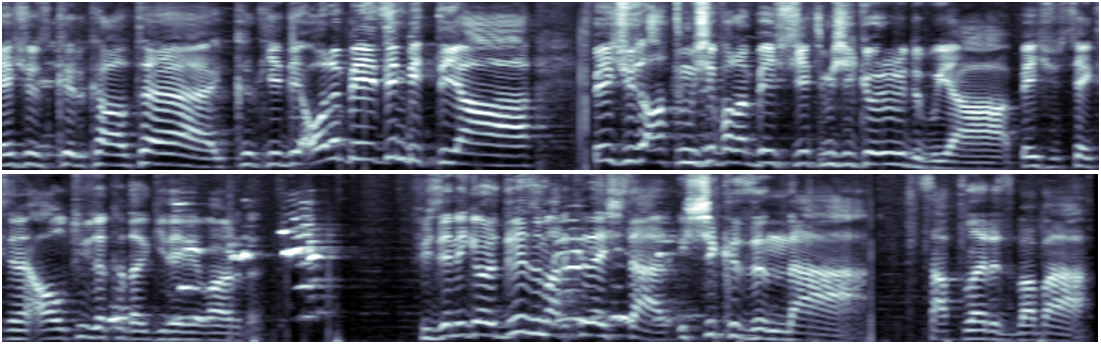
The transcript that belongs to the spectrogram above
546 47 Onun benzin bitti ya. 560'ı falan 570'i görürdü bu ya. 580'e 600'e kadar gideri vardı. Füzeni gördünüz mü arkadaşlar? Işık hızında. Saplarız baba.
